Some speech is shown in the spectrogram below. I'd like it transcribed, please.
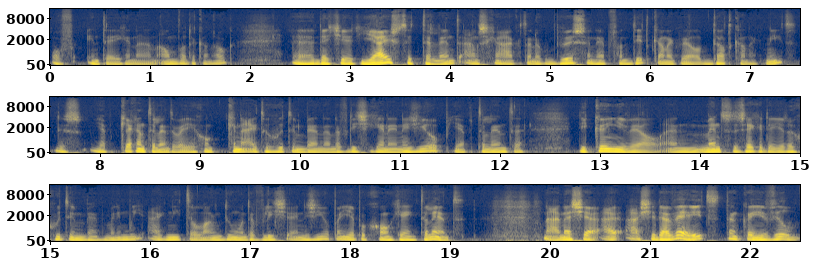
of integer naar een ander, dat kan ook. Eh, dat je het juiste talent aanschakelt en ook bewustzijn hebt van dit kan ik wel, dat kan ik niet. Dus je hebt kerntalenten waar je gewoon knijtergoed in bent en daar verlies je geen energie op. Je hebt talenten, die kun je wel. En mensen zeggen dat je er goed in bent, maar die moet je eigenlijk niet te lang doen, want daar verlies je energie op en je hebt ook gewoon geen talent. Nou, en als je, als je daar weet, dan kun je veel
